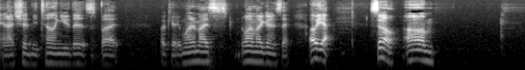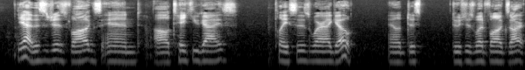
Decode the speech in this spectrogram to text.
and I shouldn't be telling you this, but okay. What am I? What am I gonna say? Oh yeah. So um, yeah, this is just vlogs, and I'll take you guys places where I go, and I'll just do just what vlogs are,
